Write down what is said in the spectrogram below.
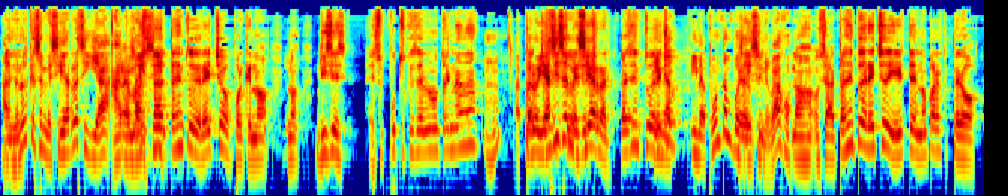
Al menos que se me cierre si ya, ah, pues Además, ahí sí. está- estás en tu derecho porque no... no Dices, esos putos que salen no traen nada. Ah, Pero ya si se me derecho. cierran Estás en tu y me derecho... y me, apuntan, pues Pero ahí sí sí. me bajo. No, o sea, estás en tu derecho de irte, no pararte, pero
